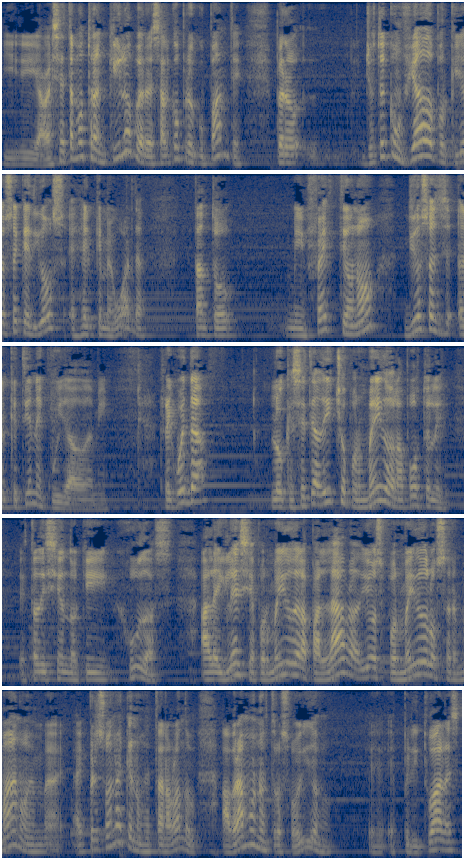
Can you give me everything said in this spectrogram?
Y a veces estamos tranquilos, pero es algo preocupante. Pero yo estoy confiado porque yo sé que Dios es el que me guarda. Tanto me infecte o no, Dios es el que tiene cuidado de mí. Recuerda lo que se te ha dicho por medio del apóstol, está diciendo aquí Judas, a la iglesia, por medio de la palabra de Dios, por medio de los hermanos. Hay personas que nos están hablando. Abramos nuestros oídos eh, espirituales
